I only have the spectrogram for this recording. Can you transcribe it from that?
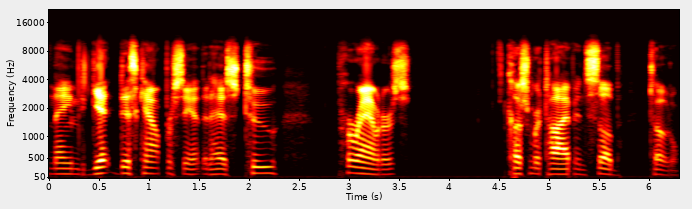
named get discount percent that has two parameters, customer type and subtotal.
